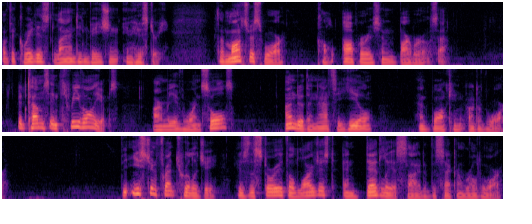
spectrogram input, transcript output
of the greatest land invasion in history, the monstrous war called Operation Barbarossa. It comes in three volumes Army of Worn Souls, Under the Nazi Heel, and Walking Out of War. The Eastern Front trilogy is the story of the largest and deadliest side of the Second World War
